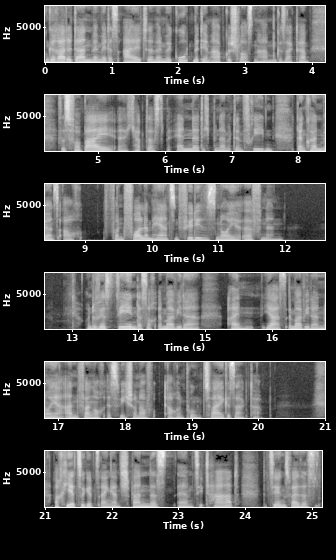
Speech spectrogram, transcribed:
Und gerade dann, wenn wir das Alte, wenn wir gut mit dem abgeschlossen haben gesagt haben, es ist vorbei, äh, ich habe das beendet, ich bin damit im Frieden, dann können wir uns auch von vollem Herzen für dieses Neue öffnen. Und du wirst sehen, dass auch immer wieder ein, ja, es immer wieder ein neuer Anfang auch ist, wie ich schon auf, auch in Punkt 2 gesagt habe. Auch hierzu gibt es ein ganz spannendes ähm, Zitat, beziehungsweise das ist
